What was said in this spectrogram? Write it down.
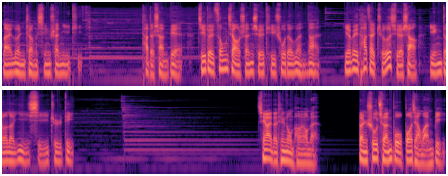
来论证形神一体。他的善辩及对宗教神学提出的问难，也为他在哲学上赢得了一席之地。亲爱的听众朋友们，本书全部播讲完毕，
